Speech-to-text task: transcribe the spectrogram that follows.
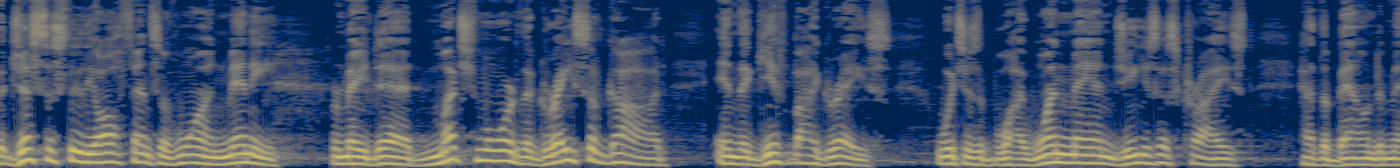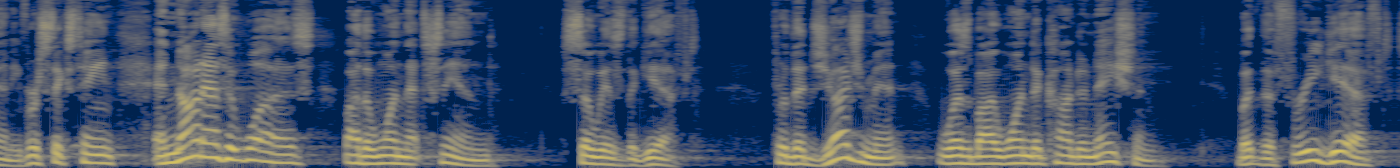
But just as through the offense of one, many were made dead, much more the grace of God in the gift by grace, which is why one man, Jesus Christ, hath to many. Verse 16, and not as it was by the one that sinned, so is the gift. For the judgment was by one to condemnation, but the free gift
